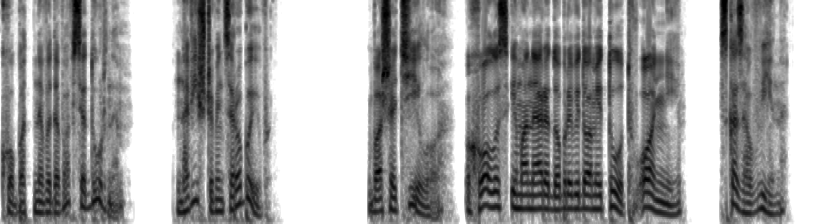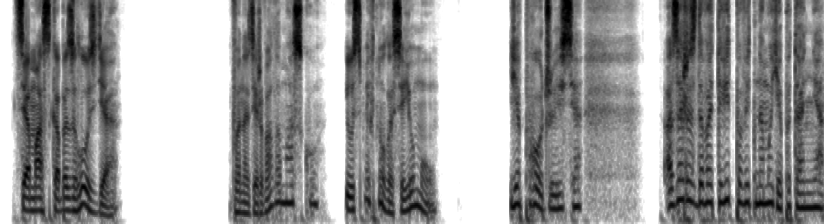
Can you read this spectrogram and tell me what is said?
Кобат не видавався дурним. Навіщо він це робив? Ваше тіло, голос і манери добре відомі тут, в Онні, сказав він. Ця маска безглуздя. Вона зірвала маску і усміхнулася йому. Я погоджуюся, а зараз давайте відповідь на моє питання.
